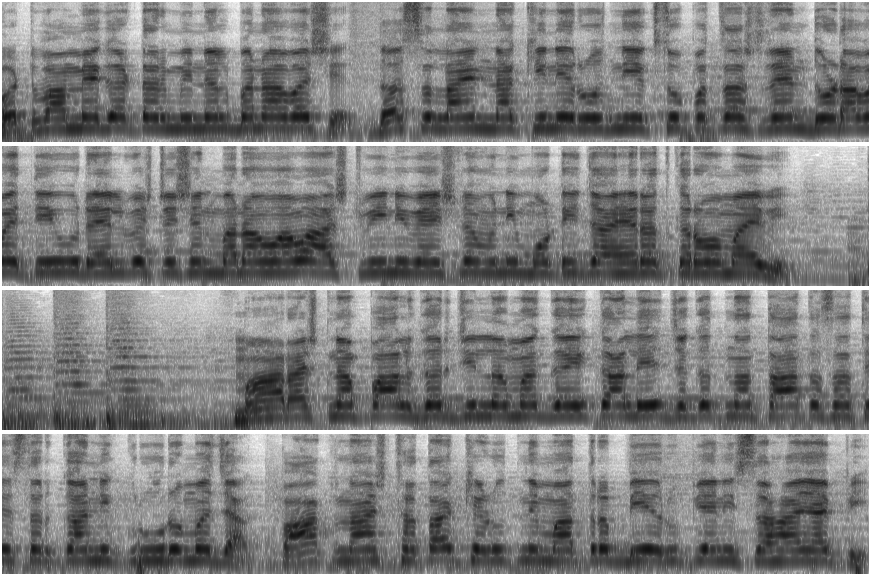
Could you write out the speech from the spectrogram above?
વટવા મેગા ટર્મિનલ બનાવાશે. દસ લાઇન નાખીને રોજની એકસો પચાસ ટ્રેન દોડાવાય તેવું રેલવે સ્ટેશન બનાવવામાં અશ્વિની વૈષ્ણવની મોટી જાહેરાત કરવામાં આવી. મહારાષ્ટ્રના પાલઘર જિલ્લામાં ગઈકાલે જગતના તાત સાથે સરકારની ક્રૂર મજાક. પાક નાશ થતા ખેડૂતને માત્ર બે રૂપિયાની સહાય આપી.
